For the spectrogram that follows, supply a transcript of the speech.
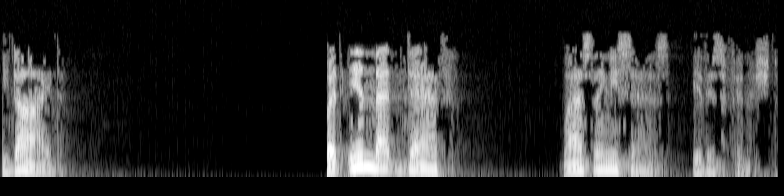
he died. But in that death, last thing he says, it is finished.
